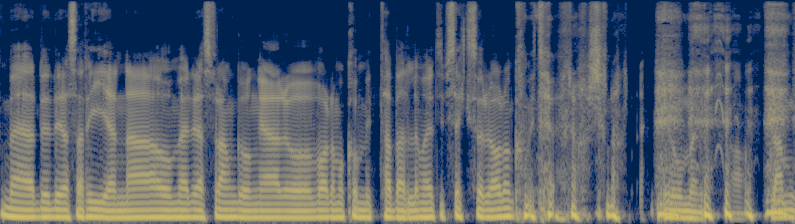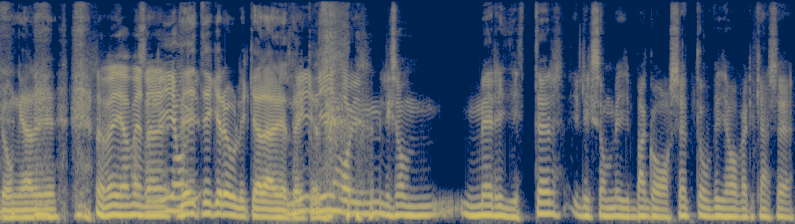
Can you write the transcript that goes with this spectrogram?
Med deras arena och med deras framgångar och var de har kommit i tabellen. Var det typ sex år rad de kommit över Arsenal? Jo, men ja, framgångar. Är, Men jag Alltså, menar, ni har- vi tycker olika där helt Ni, enkelt. ni har ju liksom meriter liksom i bagaget och vi har väl kanske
